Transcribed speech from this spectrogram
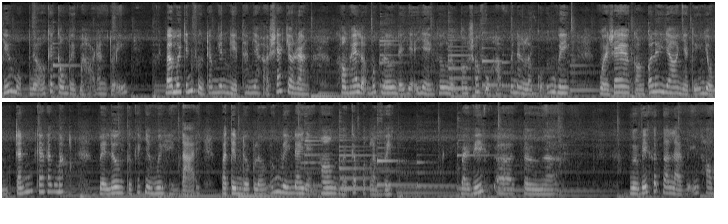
dưới một nửa các công việc mà họ đang tuyển. 39% doanh nghiệp tham gia khảo sát cho rằng không hé lộ mức lương để dễ dàng thương lượng con số phù hợp với năng lực của ứng viên. Ngoài ra, còn có lý do nhà tuyển dụng tránh các thắc mắc về lương từ các nhân viên hiện tại và tìm được lượng ứng viên đa dạng hơn về cấp bậc làm việc. Bài viết uh, từ uh, người viết có tên là Viễn Thông.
